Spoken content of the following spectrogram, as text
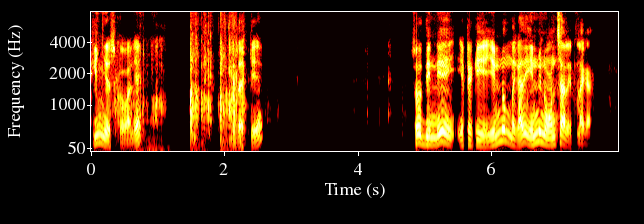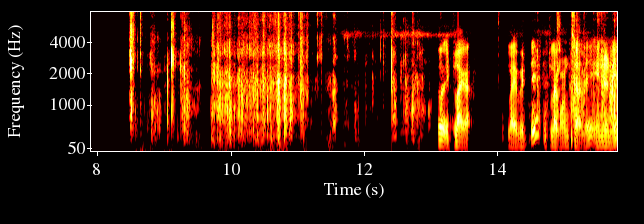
క్లీన్ చేసుకోవాలి. దట్టి. సో దీన్ని ఇటకి ఎన్ని ఉంది కదా ఎన్ని ఉంచాలి ఇట్లాగా. సో ఇట్లాగా. ఇట్లా పెట్టి ఇట్లా ఉంచాలి ఎన్నుని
